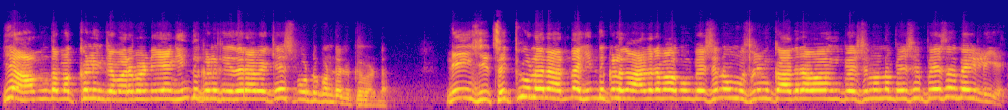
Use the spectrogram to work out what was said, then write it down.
ஏன் அந்த மக்கள் இங்கே வர வேண்டிய ஏன் இந்துக்களுக்கு எதிராக கேஸ் போட்டு கொண்டு இருக்க வேண்டாம்? நீ செக்யூலராக இருந்தால் இந்துக்களுக்கு ஆதரவாகவும் பேசணும் முஸ்லீமுக்கு ஆதரவாகவும் பேசணும்னு பேச பேசுறதே இல்லையே.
